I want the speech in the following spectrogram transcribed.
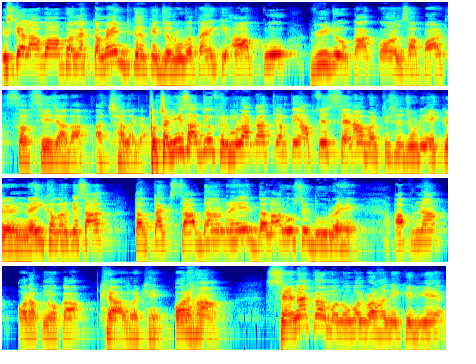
इसके अलावा आप हमें कमेंट करके ज़रूर बताएँ कि आपको वीडियो का कौन सा पार्ट सबसे ज़्यादा अच्छा लगा। तो चलिए साथियों, फिर मुलाकात करते हैं आपसे सेना भर्ती से जुड़ी एक नई खबर के साथ। तब तक सावधान रहें, दलालों से दूर रहें, अपना और अपनों का ख्याल रखें। और हाँ सेना का मनोबल बढ़ाने के लिए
